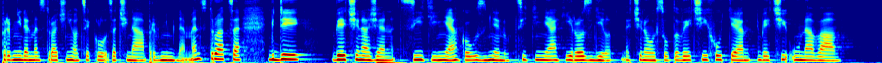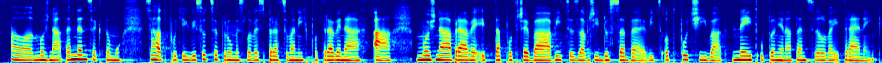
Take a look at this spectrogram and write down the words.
první den menstruačního cyklu začíná prvním dnem menstruace, kdy většina žen cítí nějakou změnu, cítí nějaký rozdíl. Většinou jsou to větší chutě, větší únava, možná tendence k tomu sahat po těch vysoce průmyslově zpracovaných potravinách a možná právě i ta potřeba více zavřít do sebe, víc odpočívat, nejít úplně na ten silový trénink.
